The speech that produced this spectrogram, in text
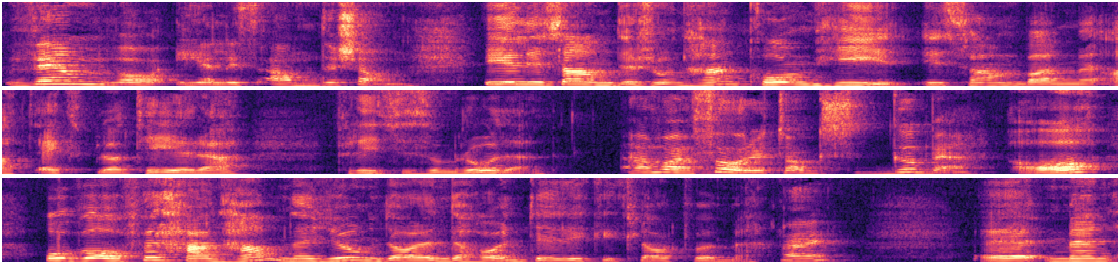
vem var Elis Andersson? Elis Andersson han kom hit i samband med att exploatera fritidsområden. Han var en företagsgubbe. Ja, och varför han hamnade i Ljungdalen det har jag inte riktigt klart för mig. Nej. Eh, Men eh,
